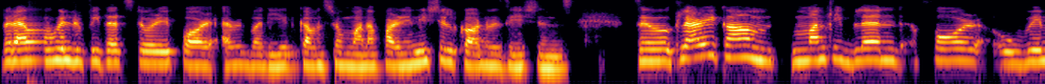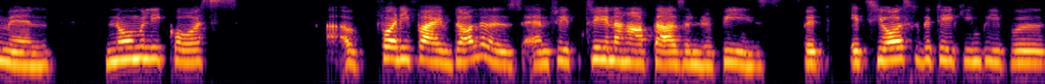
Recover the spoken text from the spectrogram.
But I will repeat that story for everybody. It comes from one of our initial conversations. So, Clary Calm monthly blend for women normally costs uh, $45 and three, three and a half thousand rupees, but it's yours for the taking people,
